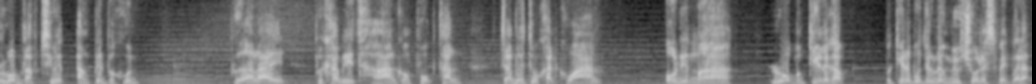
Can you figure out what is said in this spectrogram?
ร่วมรับชีวิตอันเป็นพระคุณ เพื่ออะไรเพื่อคำวิฐานของพวกท่าน จะไม่ถูกขัดขวาง โอ้นี่มาร่วมเมื่อกี้เลยครับ เมื่อกี้เราพูดถึงเรื่อง mutual respect ไปแล้ว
